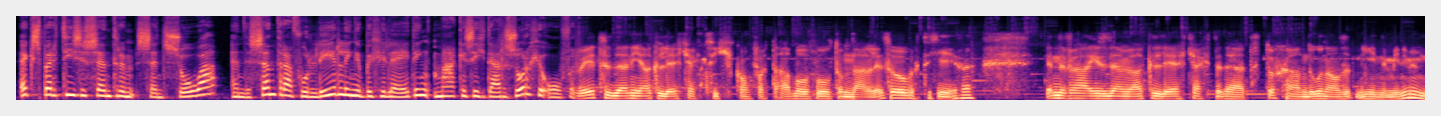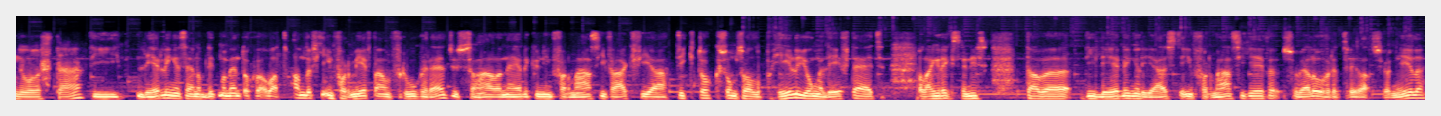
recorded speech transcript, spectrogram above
Expertisecentrum Sensoa en de Centra voor Leerlingenbegeleiding maken zich daar zorgen over. We weten dat niet elke leerkracht zich comfortabel voelt om daar les over te geven. En de vraag is dan welke leerkrachten dat toch gaan doen als het niet in de minimumdoelen staat. Die leerlingen zijn op dit moment toch wel wat anders geïnformeerd dan vroeger. Hè? Dus ze halen eigenlijk hun informatie vaak via TikTok, soms al op hele jonge leeftijd. Het belangrijkste is dat we die leerlingen de juiste informatie geven, zowel over het relationele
